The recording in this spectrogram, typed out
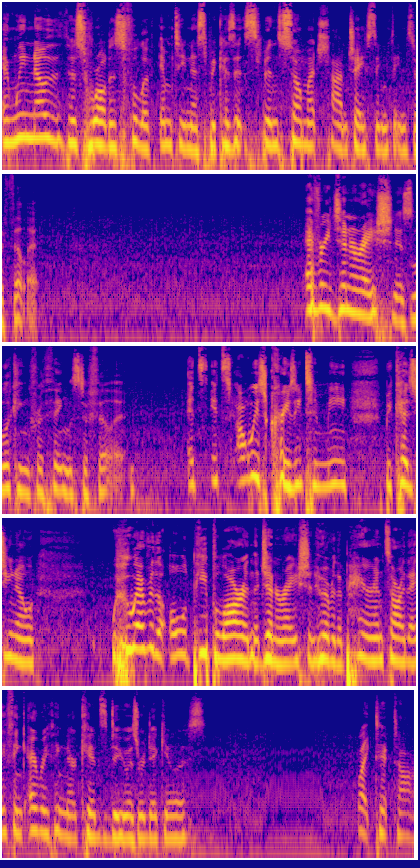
And we know that this world is full of emptiness because it spends so much time chasing things to fill it. Every generation is looking for things to fill it. It's, it's always crazy to me because, you know, whoever the old people are in the generation, whoever the parents are, they think everything their kids do is ridiculous. Like TikTok.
